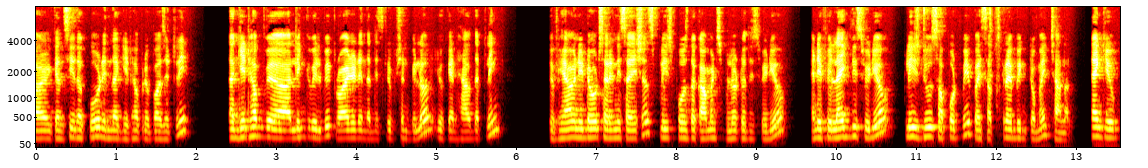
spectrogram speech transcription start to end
uh, you can see the code in the github repository. The github uh, link will be provided in the description below. You can have that link. If you have any doubts or any suggestions please post the comments below to this video. And if you like this video please do support me by subscribing to my channel. Thank you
